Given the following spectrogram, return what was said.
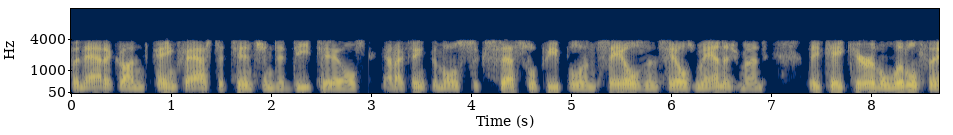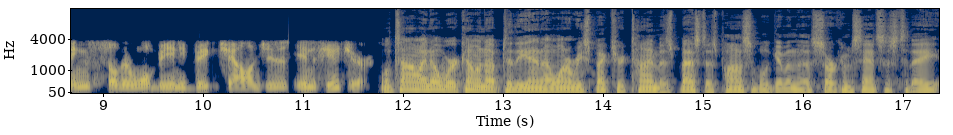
fanatic on paying fast attention to details. And I think the most successful people in sales and sales management they take care of the little things so there won't be any big challenges in the future. Well, Tom, I know we're coming up to the end. I want to respect your time as best as possible given the circumstances today.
